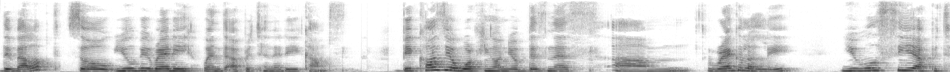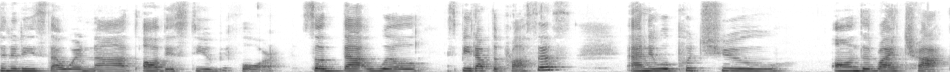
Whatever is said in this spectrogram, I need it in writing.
developed. So you'll be ready when the opportunity comes. Because you're working on your business um, regularly, you will see opportunities that were not obvious to you before. So that will speed up the process and it will put you on the right track.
